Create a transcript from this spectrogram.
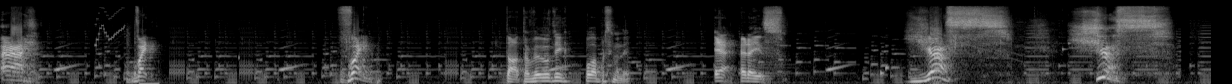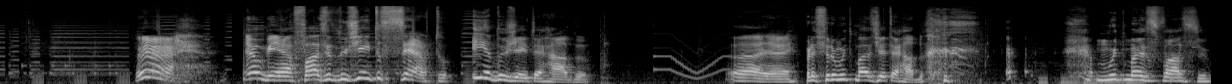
ah! Vai! Vai! Tá, talvez eu tenha que pular por cima dele. É, era isso. Yes! Yes! É, eu ganhei a fase do jeito certo e do jeito errado. Ai, ai. Prefiro muito mais do jeito errado. muito mais fácil.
